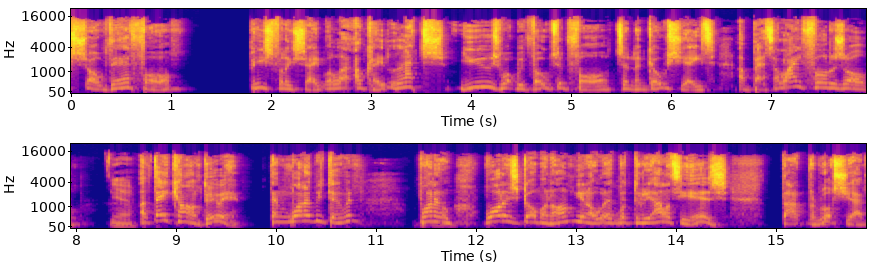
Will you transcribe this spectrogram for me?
So therefore, peacefully say, well, okay, let's use what we voted for to negotiate a better life for us all. Yeah. If they can't do it, then what are we doing? What, what is going on? You know, but the reality is that Russia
